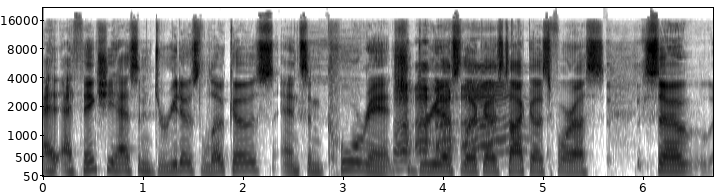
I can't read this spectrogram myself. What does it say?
I, I think she has some Doritos Locos and some Cool Ranch Doritos Locos tacos for us. So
